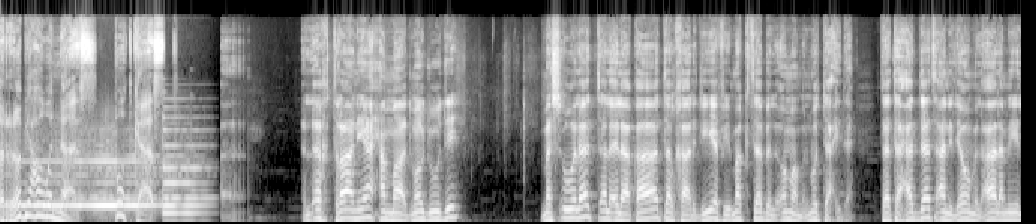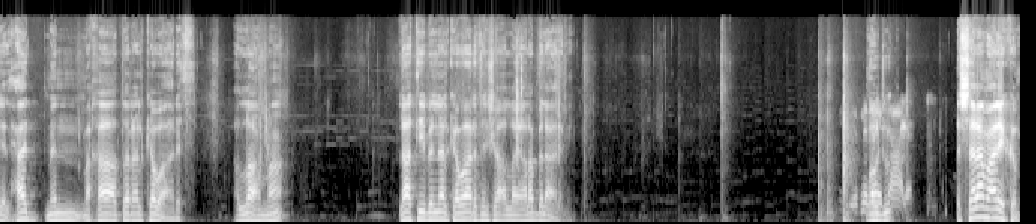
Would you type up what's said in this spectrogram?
الرابعة والناس. بودكاست. الأخت رانيا حماد موجودة مسؤولة العلاقات الخارجية في مكتب الأمم المتحدة. تتحدث عن اليوم العالمي للحد من مخاطر الكوارث. اللهم لا تجيب لنا الكوارث إن شاء الله يا رب العالمين. بإذن الله موجود. تعالى. السلام عليكم.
